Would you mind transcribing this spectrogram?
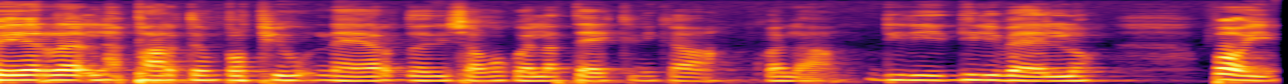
per la parte un po' più nerd, diciamo quella tecnica, quella di, di livello. Poi,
